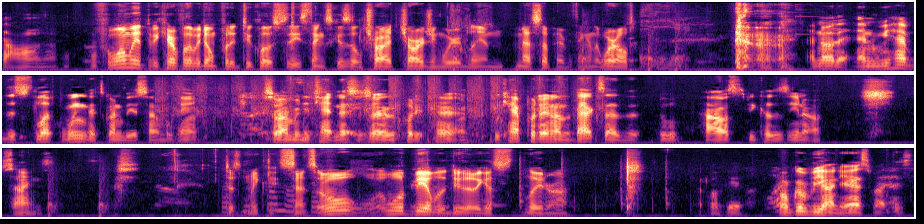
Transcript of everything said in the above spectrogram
don't know. Well, for one, we have to be careful that we don't put it too close to these things because they'll try charging weirdly and mess up everything in the world. I know that, and we have this left wing that's going to be assembled here. So I mean, you can't necessarily put it here. We can't put it on the back side of the house because you know, signs. Doesn't make any sense. Oh, we'll be able to do that, I guess, later on. Okay. I'm gonna be on your ass about this.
